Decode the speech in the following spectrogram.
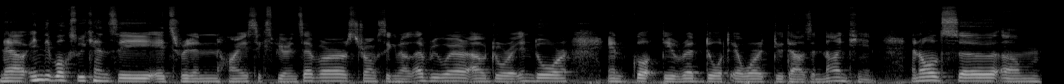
Now in the box we can see it's written highest experience ever strong signal everywhere outdoor indoor and got the red dot award 2019 and also um,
